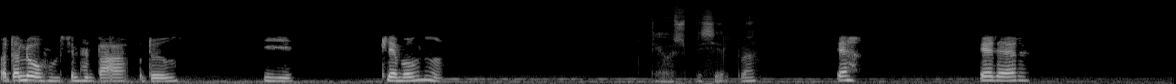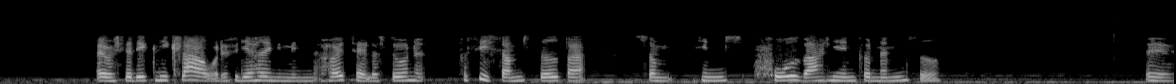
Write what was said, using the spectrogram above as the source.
og der lå hun simpelthen bare og døde i flere måneder. Det er jo specielt, hva'? Ja. Ja, det er det. Og jeg var slet ikke lige klar over det, fordi jeg havde egentlig min højtaler stående præcis samme sted, bare som hendes hoved var lige inde på den anden side. Øh,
